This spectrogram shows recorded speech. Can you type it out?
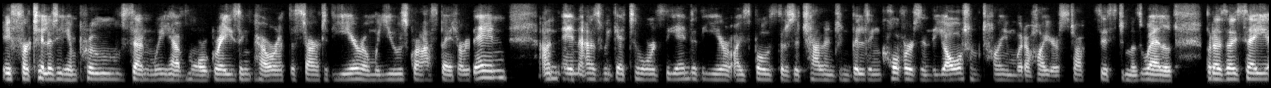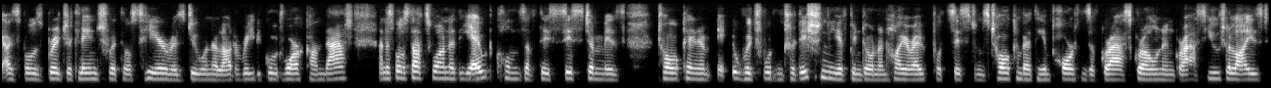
if fertility improves and we have more grazing power at the start of the year and we use grass better then, and then as we get towards the end of the year, I suppose there's a challenge in building covers in the autumn time with a higher stock system as well. But as I say, I suppose Bridget Lynch with us here is doing a lot of really good work on that. And I suppose that's one of the outcomes of this system is talking, which wouldn't traditionally have been done in higher output systems, talking about the importance of grass grown and grass utilised,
